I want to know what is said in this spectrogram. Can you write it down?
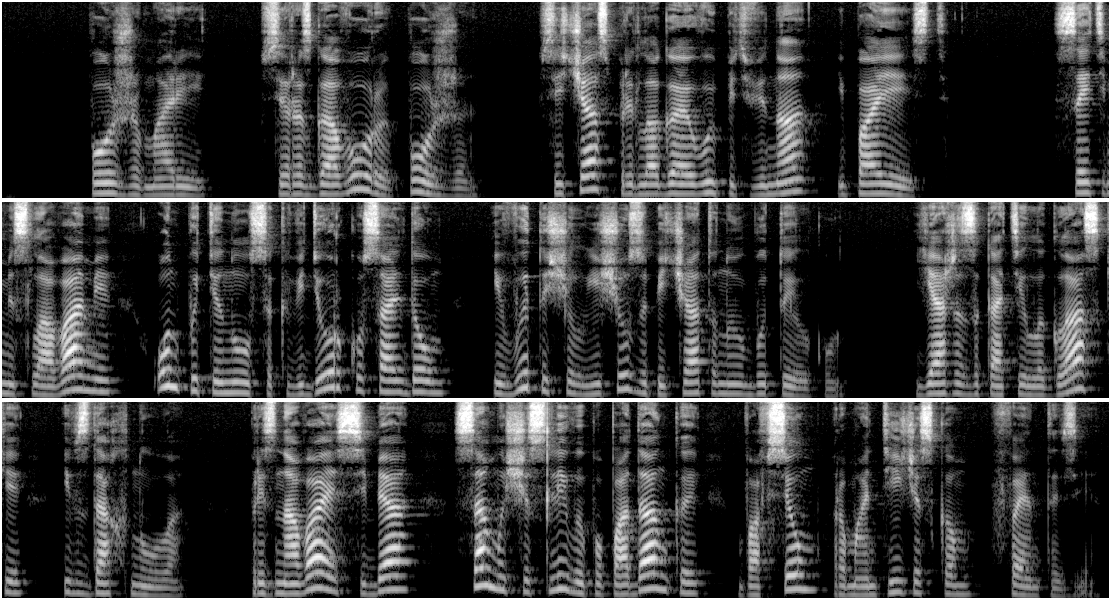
«Позже, Мари. Все разговоры позже. Сейчас предлагаю выпить вина и поесть». С этими словами он потянулся к ведерку со льдом и вытащил еще запечатанную бутылку. Я же закатила глазки и вздохнула, признавая себя самой счастливой попаданкой во всем романтическом фэнтези.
